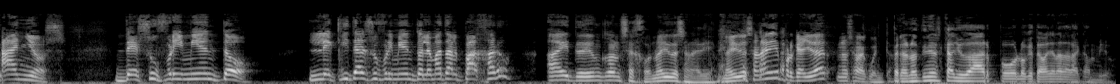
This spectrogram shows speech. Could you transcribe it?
años de sufrimiento. Le quita el sufrimiento, le mata al pájaro. Ahí te doy un consejo. No ayudes a nadie. No ayudes a nadie porque ayudar no se da cuenta. Pero no tienes que ayudar por lo que te vayan a dar a cambio.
